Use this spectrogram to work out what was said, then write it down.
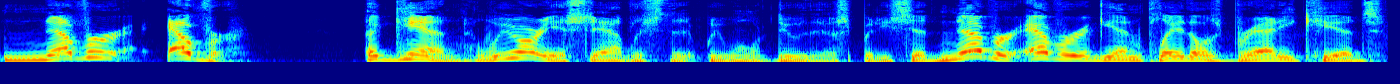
never, ever again. We already established that we won't do this, but he said never, ever again play those bratty kids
